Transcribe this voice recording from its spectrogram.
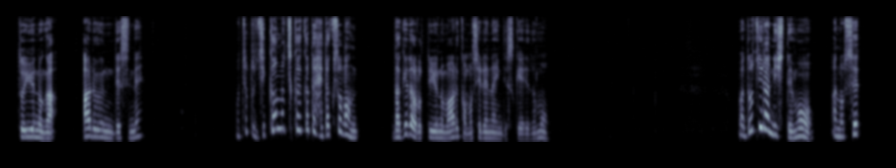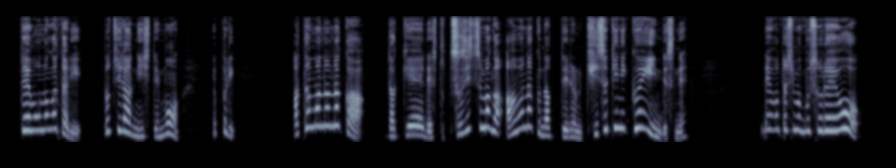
というのがあるんですね。ちょっと時間の使い方下手くそなんだけだろっていうのもあるかもしれないんですけれども、まあ、どちらにしてもあの設定物語どちらにしてもやっぱり頭の中だけですと辻褄が合わなくなっているのに気づきにくいんですね。で私もそれを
